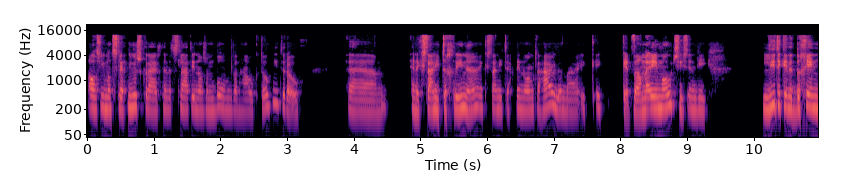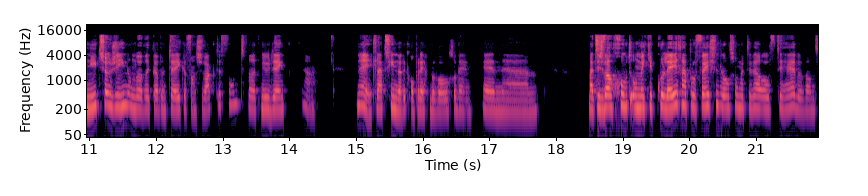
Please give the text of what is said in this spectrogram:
als iemand slecht nieuws krijgt en het slaat in als een bom, dan hou ik het ook niet droog. Um, en ik sta niet te grienen, ik sta niet echt enorm te huilen, maar ik, ik, ik heb wel mijn emoties. En die liet ik in het begin niet zo zien, omdat ik dat een teken van zwakte vond. Terwijl ik nu denk, nou, nee, ik laat zien dat ik oprecht bewogen ben. En, uh, maar het is wel goed om met je collega-professionals om het er wel over te hebben. Want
